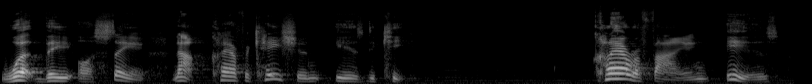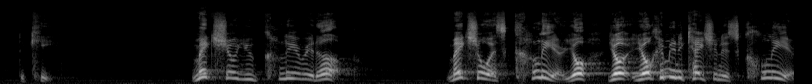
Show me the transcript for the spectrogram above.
what they are saying. Now, clarification is the key. Clarifying is the key. Make sure you clear it up. Make sure it's clear. Your, your, your communication is clear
